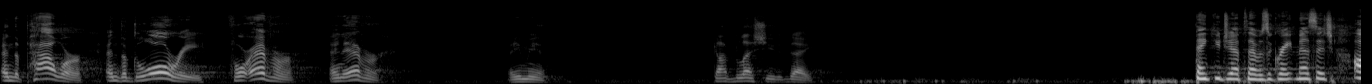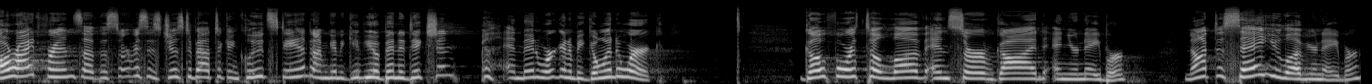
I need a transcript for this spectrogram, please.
and the power and the glory forever and ever. Amen. God bless you today. Thank you, Jeff. That was a great message. All right, friends, uh, the service is just about to conclude. Stand. I'm going to give you a benediction, and then we're going to be going to work. Go forth to love and serve God and your neighbor. Not to say you love your neighbor,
